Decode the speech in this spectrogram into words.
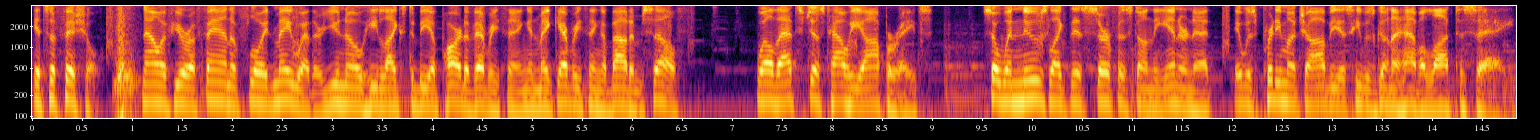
It's official. Now if you're a fan of Floyd Mayweather, you know he likes to be a part of everything and make everything about himself. Well, that's just how he operates. So when news like this surfaced on the internet, it was pretty much obvious he was going to have a lot to say.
